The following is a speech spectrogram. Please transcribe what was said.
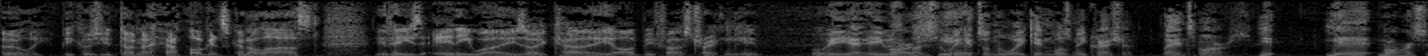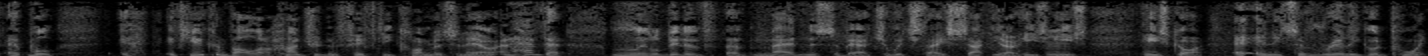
early because you don't know how long it's going to last. If he's anyways okay, I'd be fast tracking him. Well, he he was Morris, amongst the yeah. wickets on the weekend, wasn't he, Crasher? Lance Morris. Yeah, yeah Morris. Uh, well, if- you can bowl at 150 kilometres an hour and have that little bit of, of madness about you, which they say, you know, he's mm. he's he's got, and it's a really good point.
